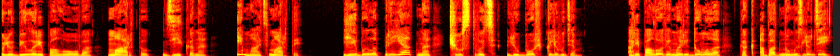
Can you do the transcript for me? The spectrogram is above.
полюбила Реполова, Марту, Дикона и мать Марты. Ей было приятно чувствовать любовь к людям. О Реполове Мэри думала, как об одном из людей.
